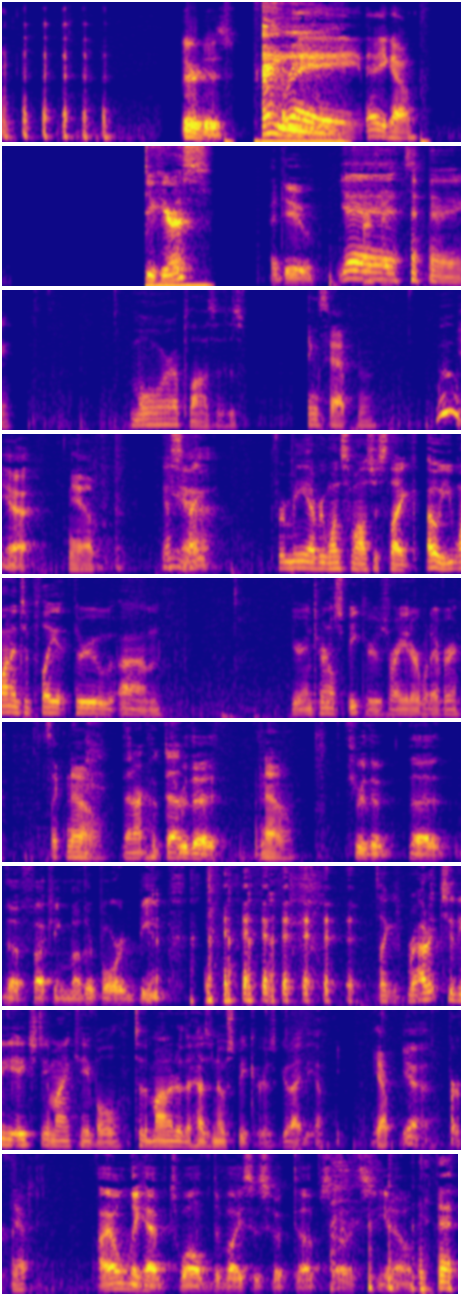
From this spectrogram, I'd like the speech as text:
There it is. Hey! Hooray! There you go. Do you hear us? I do. Yay! More applauses. Things happen. Woo! Yeah. Yeah. Yeah, Skype for me every once in a while it's just like, oh, you wanted to play it through um, your internal speakers, right, or whatever It's like no, that aren't hooked up. Through the no. Through the the the fucking motherboard beep. It's like route it to the HDMI cable to the monitor that has no speakers. Good idea. Yep. Yeah. Perfect. Yep. I only have 12 devices hooked up, so it's, you know,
